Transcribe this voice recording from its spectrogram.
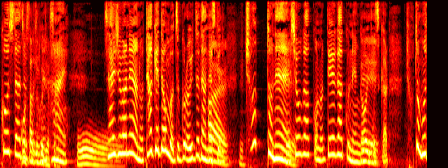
コースター作りね。はい。最初はね、あの、竹とんぼ作ろう言ってたんですけど、はい。ちょっとね、ええ。小学校の低学年が多いですから、ちょっと難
